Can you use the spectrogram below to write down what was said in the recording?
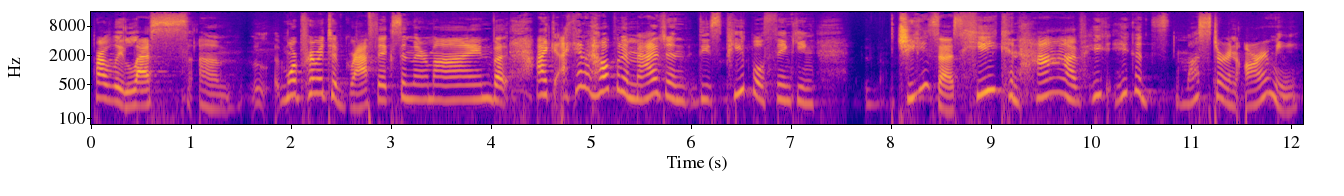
probably less, um, more primitive graphics in their mind, but I, I can't help but imagine these people thinking, Jesus, he can have, he, he could muster an army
